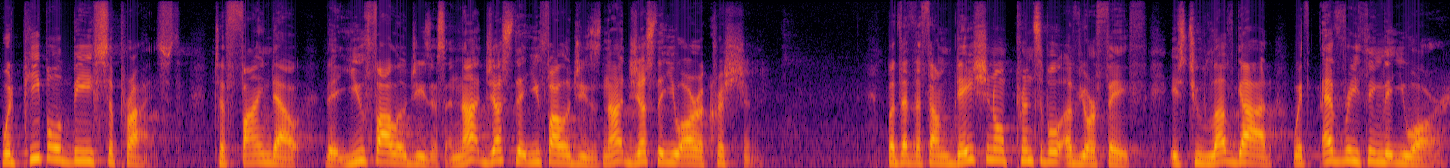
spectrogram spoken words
would people be surprised to find out that you follow Jesus? And not just that you follow Jesus, not just that you are a Christian, but that the foundational principle of your faith is to love God with everything that you are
